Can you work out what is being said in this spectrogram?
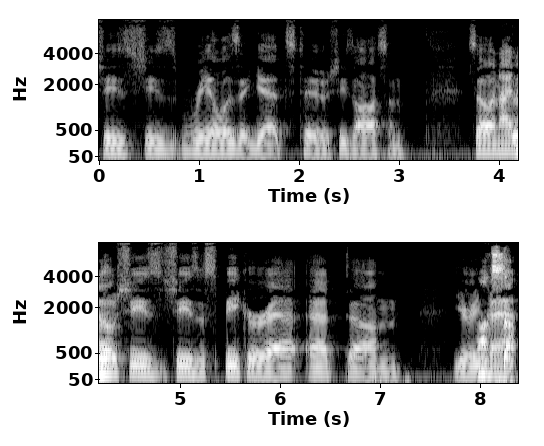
She's she's real as it gets too. She's awesome. So, and I know she's she's a speaker at at um, your event,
